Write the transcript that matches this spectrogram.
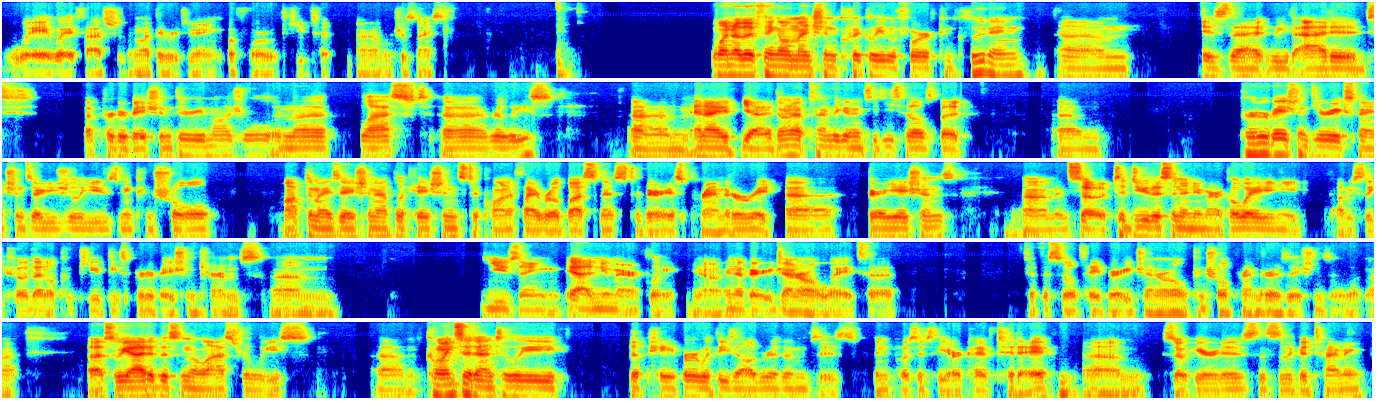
way, way faster than what they were doing before with QuTiP, uh, which was nice. One other thing I'll mention quickly before concluding um, is that we've added a perturbation theory module in the last uh, release. Um, and I, yeah, I don't have time to get into details, but um, perturbation theory expansions are usually used in control optimization applications to quantify robustness to various parameter rate uh, variations. Um, and so to do this in a numerical way, you need obviously code that'll compute these perturbation terms um, using, yeah, numerically, you know, in a very general way to to facilitate very general control parameterizations and whatnot. Uh, so we added this in the last release. Um, coincidentally, the paper with these algorithms is been posted to the arXiv today. Um, so here it is. This is a good timing.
